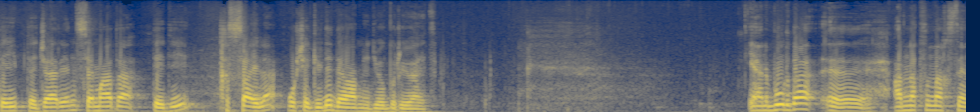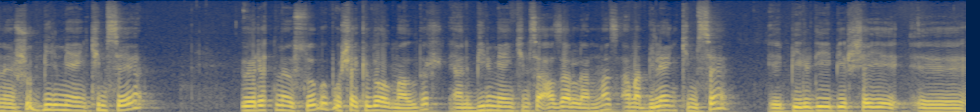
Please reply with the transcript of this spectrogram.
deyip de cariyenin semada dediği kıssayla o şekilde devam ediyor bu rivayet. Yani burada e, anlatılmak istenen şu, bilmeyen kimseye öğretme üslubu bu şekilde olmalıdır. Yani bilmeyen kimse azarlanmaz ama bilen kimse e, bildiği bir şeyi e,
